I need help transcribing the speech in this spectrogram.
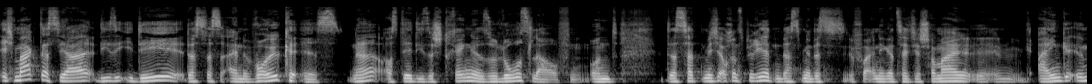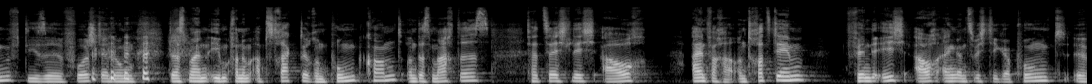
Ich mag das ja, diese Idee, dass das eine Wolke ist, ne, aus der diese Stränge so loslaufen. Und das hat mich auch inspiriert. Und das mir das vor einiger Zeit ja schon mal äh, eingeimpft, diese Vorstellung, dass man eben von einem abstrakteren Punkt kommt. Und das macht es tatsächlich auch einfacher. Und trotzdem finde ich auch ein ganz wichtiger Punkt, äh,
